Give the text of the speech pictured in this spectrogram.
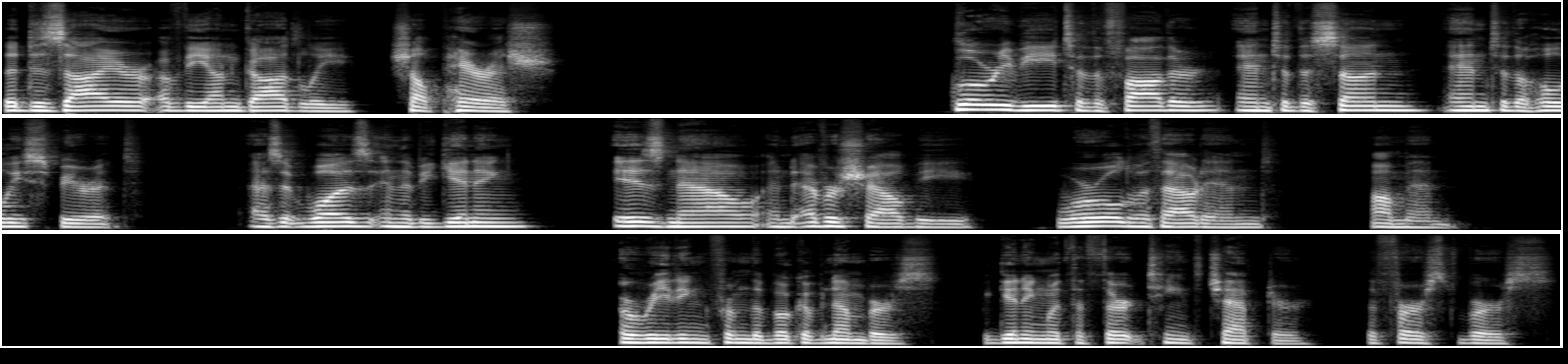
The desire of the ungodly shall perish. Glory be to the Father, and to the Son, and to the Holy Spirit, as it was in the beginning, is now, and ever shall be, world without end. Amen. A reading from the book of Numbers, beginning with the 13th chapter, the first verse.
